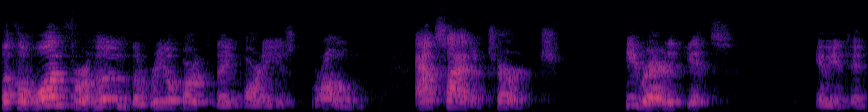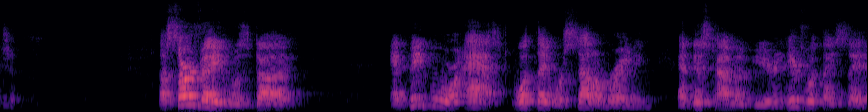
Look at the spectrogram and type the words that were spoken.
But the one for whom the real birthday party is thrown outside of church, he rarely gets any attention. A survey was done, and people were asked what they were celebrating at this time of year. And here's what they said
